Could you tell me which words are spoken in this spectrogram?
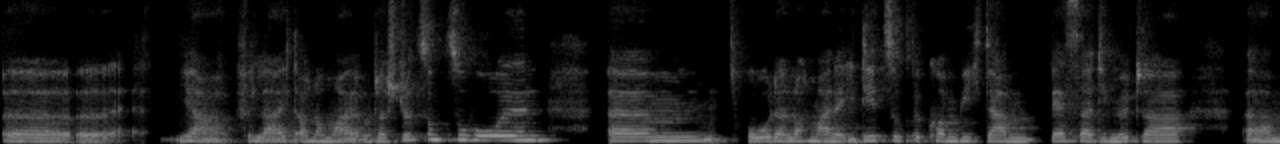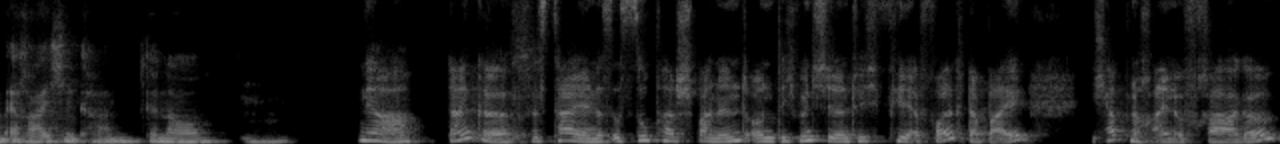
äh, äh, ja vielleicht auch nochmal Unterstützung zu holen ähm, oder nochmal eine Idee zu bekommen, wie ich da besser die Mütter ähm, erreichen kann. Genau. Mhm. Ja, danke fürs Teilen. Das ist super spannend und ich wünsche dir natürlich viel Erfolg dabei. Ich habe noch eine Frage.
